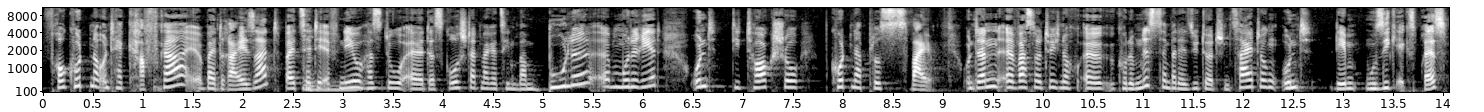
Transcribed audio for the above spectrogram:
Frau Kuttner und Herr Kafka äh, bei Dreisat, bei ZDF Neo hast du äh, das Großstadtmagazin Bambule äh, moderiert und die Talkshow Kuttner plus zwei. Und dann äh, warst du natürlich noch äh, Kolumnistin bei der Süddeutschen Zeitung und dem Musikexpress.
